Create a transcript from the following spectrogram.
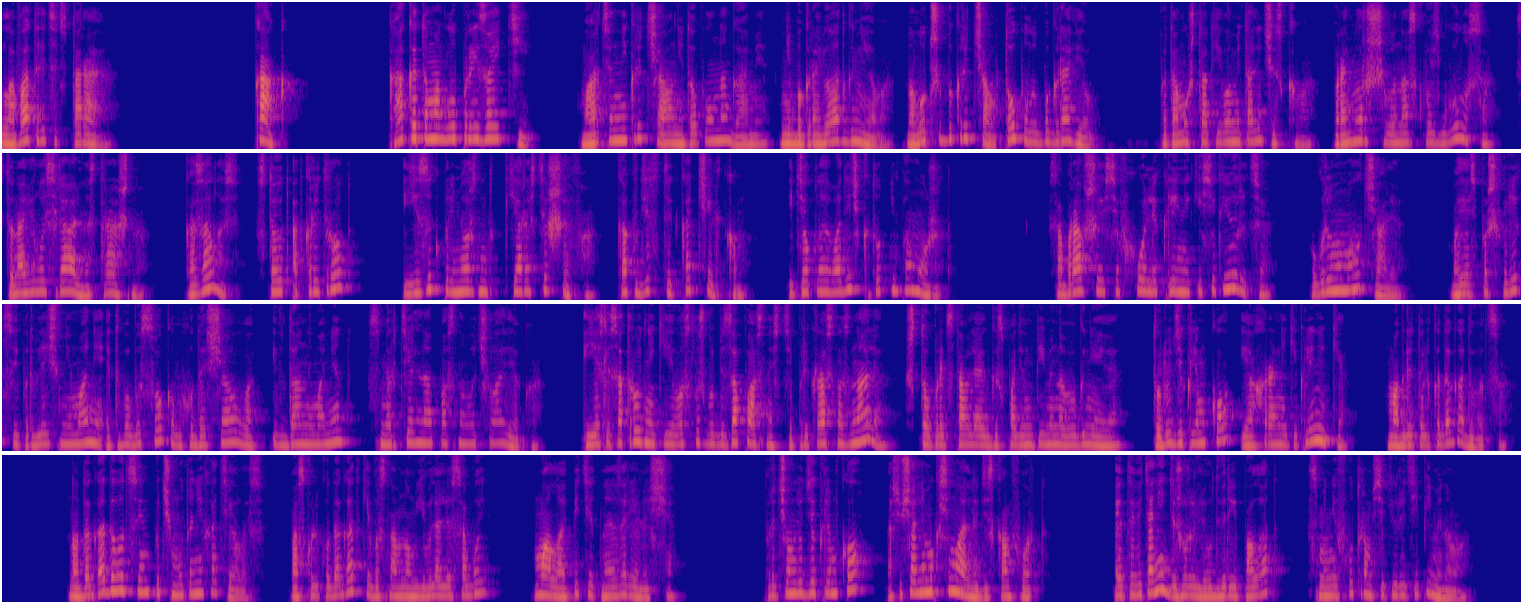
Глава 32. Как? Как это могло произойти? Мартин не кричал, не топал ногами, не багровел от гнева, но лучше бы кричал, топал и багровел, потому что от его металлического, промерзшего насквозь голоса становилось реально страшно. Казалось, стоит открыть рот, и язык примерзнет к ярости шефа, как в детстве к качелькам, и теплая водичка тут не поможет. Собравшиеся в холле клиники секьюрити угрюмо молчали, боясь пошевелиться и привлечь внимание этого высокого, худощавого и в данный момент смертельно опасного человека. И если сотрудники его службы безопасности прекрасно знали, что представляет господин Пименов в гневе, то люди Климко и охранники клиники могли только догадываться. Но догадываться им почему-то не хотелось, поскольку догадки в основном являли собой малоаппетитное зрелище. Причем люди Климко ощущали максимальный дискомфорт. Это ведь они дежурили у дверей палат, сменив утром секьюрити Пименова.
